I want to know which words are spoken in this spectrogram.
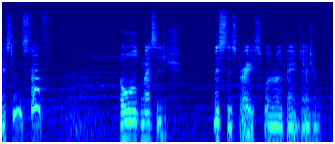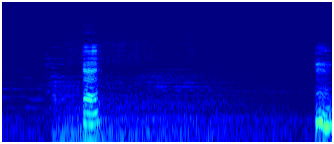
Missing stuff? Old message? Missed this grace, wasn't really paying attention. Okay. Hmm.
